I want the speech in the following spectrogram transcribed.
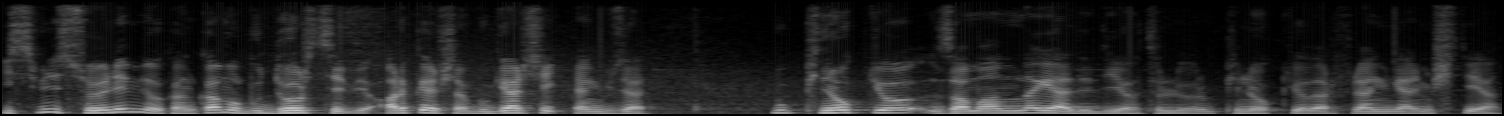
İsmini söylemiyor kanka ama bu 4 seviye. Arkadaşlar bu gerçekten güzel. Bu Pinokyo zamanında geldi diye hatırlıyorum. Pinokyolar falan gelmişti ya.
